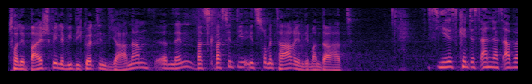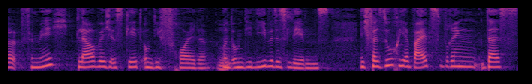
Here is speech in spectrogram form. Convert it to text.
tolle Beispiele wie die Göttin Diana äh, nennen? Was, was sind die Instrumentarien, die man da hat? Jedes Kind ist anders, aber für mich glaube ich, es geht um die Freude mhm. und um die Liebe des Lebens. Ich versuche ihr beizubringen, dass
